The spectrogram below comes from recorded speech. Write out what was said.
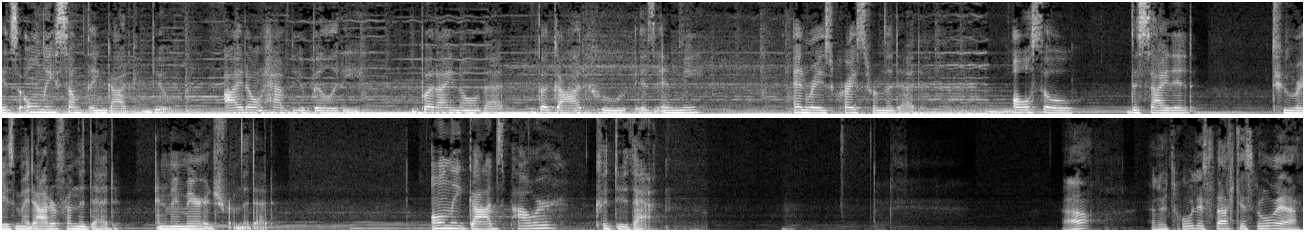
It's only something God can do. I don't have the ability, but I know that the God who is in me and raised Christ from the dead also decided to raise my daughter from the dead and my marriage from the dead. Only God's power could do that. Ja, en utrolig sterk historie,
